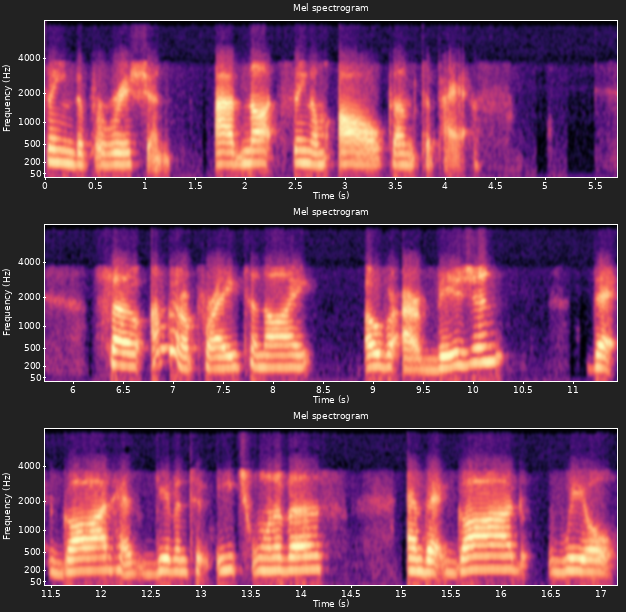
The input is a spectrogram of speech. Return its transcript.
seen the fruition. I have not seen them all come to pass. So I'm going to pray tonight over our vision that God has given to each one of us and that God will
